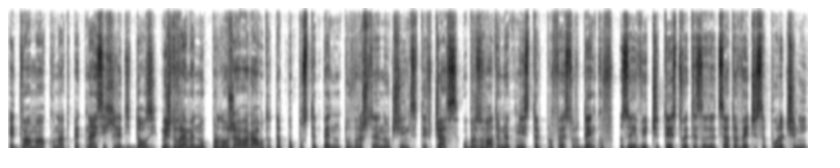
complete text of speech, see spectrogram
едва малко над 15 000 дози. Междувременно продължава работата по постепенното връщане на учениците в час. Образователният министр професор Денков заяви, че тестовете за децата вече са поръчани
